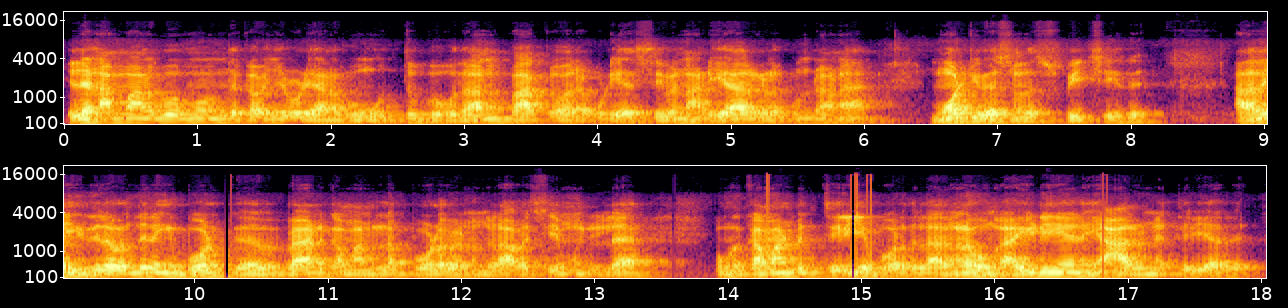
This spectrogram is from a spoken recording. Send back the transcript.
இல்லை நம்ம அனுபவமும் இந்த கவிஞருடைய அனுபவம் ஒத்து போகுதான்னு பார்க்க வரக்கூடிய சிவன் அடியார்களுக்கு உண்டான மோட்டிவேஷனல் ஸ்பீச் இது. அதனால் இதில் வந்து நீங்கள் போர்ட் பேடு கமாண்ட்லாம் போட வேணுங்கிற அவசியமும் இல்லை. உங்கள் கமாண்டு தெரிய போகிறதில்ல அதனால் உங்கள் ஐடியும் யாருன்னு தெரியாது.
